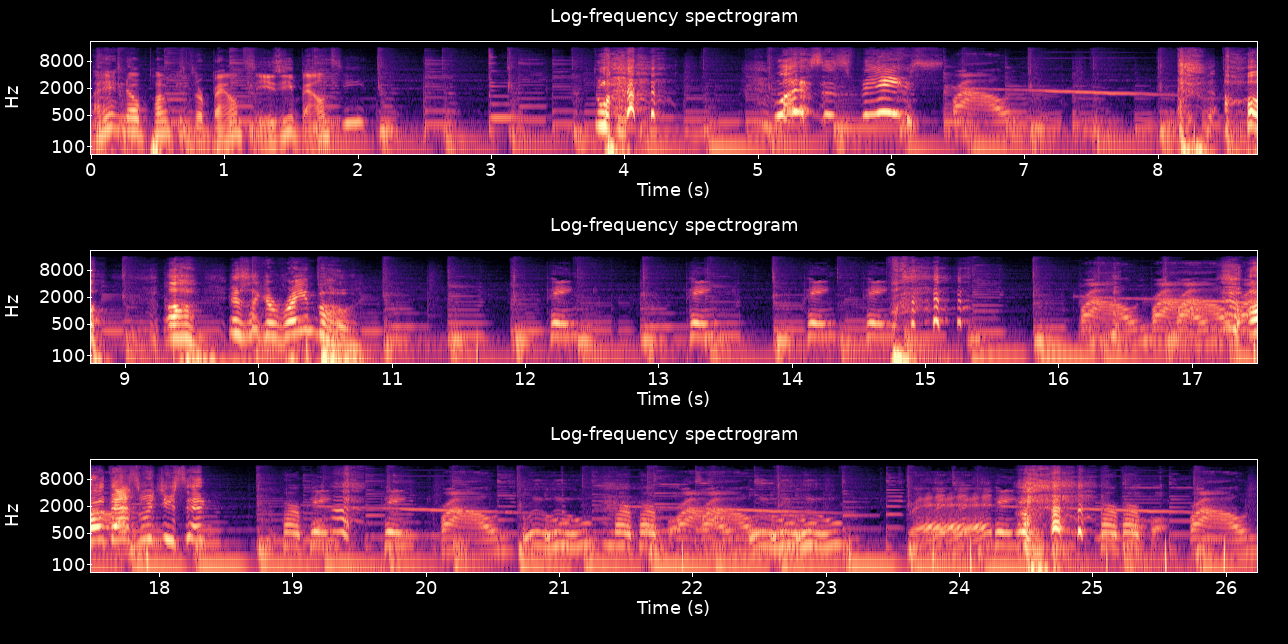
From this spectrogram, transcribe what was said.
I didn't know pumpkins are bouncy. Is he bouncy? what is his face? Brown. Oh, oh, it's like a rainbow. Pink. Pink. Pink. Pink. brown. Brown. Oh, brown. Oh, that's what you said. Pur pink. Pink. Brown. Blue. Pur purple. Brown. Blue. Red. Pink. Pur purple. Brown.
